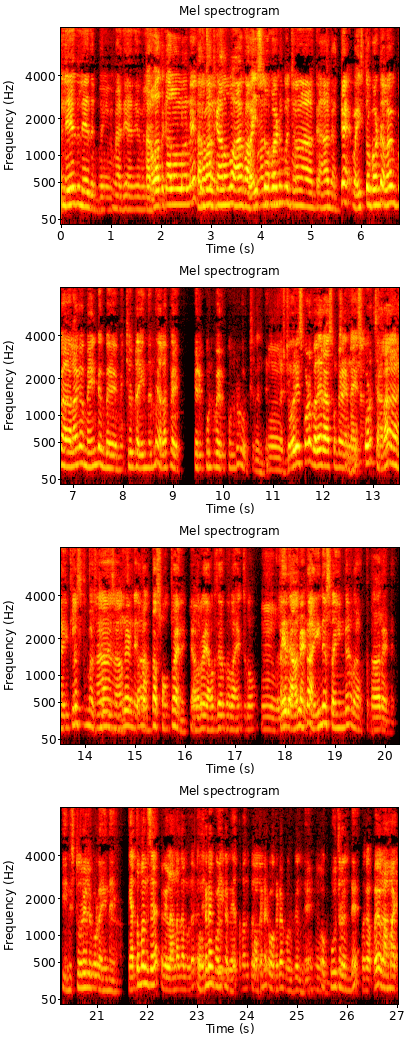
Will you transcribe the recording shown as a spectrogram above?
లేదు లేదండి అది అది లేదు. తర్వాత కాలంలోనే తర్వాత కాలంలో వయసుతో పాటు కొంచెం- అంతే వయసుతో పాటు అలాగ అలాగా మైండ్ మెచ్యూరిటీ అయిందండి. అలా పెరుగుకుంటూ పెరుగుకుంటూ వచ్చిందండి. స్టోరీస్ కూడా భలే రాసుకుంటాడండి ఆయన. కూడా చాలా హై క్లాస్ అవునండి. అంతా సొంతం ఆయన. ఎవరో ఎవరి చేత రాయించడం. లేదు అవునండి. అంతా ఆయనే స్వయంగా రాస్తారు అవునండి. ఈ స్టోరీలు కూడా అయినాయి. ఎంతమంది సార్ వీళ్ళ అన్నదమ్ములు? ఒకటే కొడుకు అండి. ఎంతమంది పిల్లలు? ఒకటే ఒకటే కొడుకు అండి. ఒక కూతురు అండి. ఒక అబ్బాయి ఒక అమ్మాయి.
